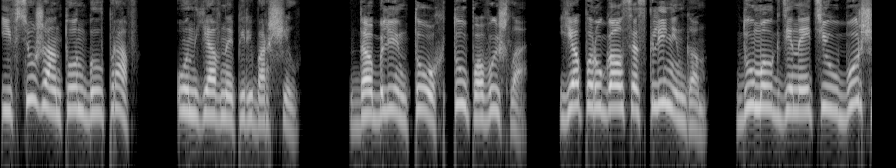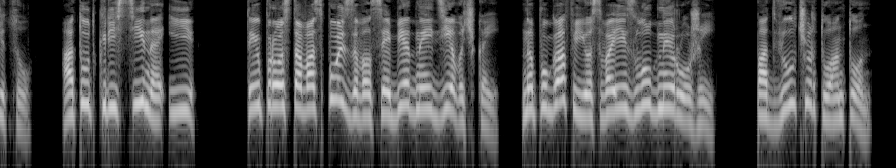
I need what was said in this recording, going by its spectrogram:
И все же Антон был прав. Он явно переборщил. «Да блин, Тох, тупо вышло. Я поругался с клинингом, думал, где найти уборщицу, а тут Кристина и... Ты просто воспользовался бедной девочкой, напугав ее своей злобной рожей», — подвел черту Антон.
